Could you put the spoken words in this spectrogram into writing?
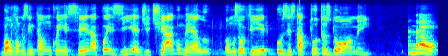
Bom, vamos então conhecer a poesia de Tiago Melo. Vamos ouvir Os Estatutos do Homem. André,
